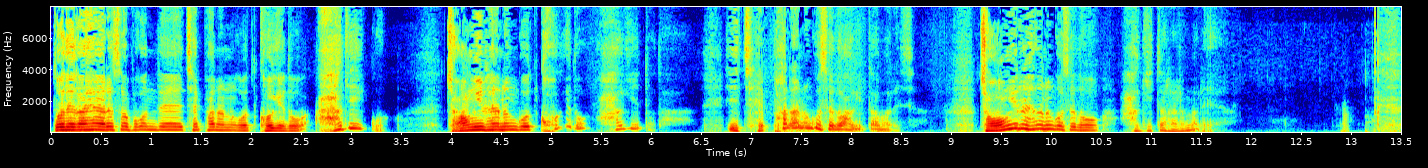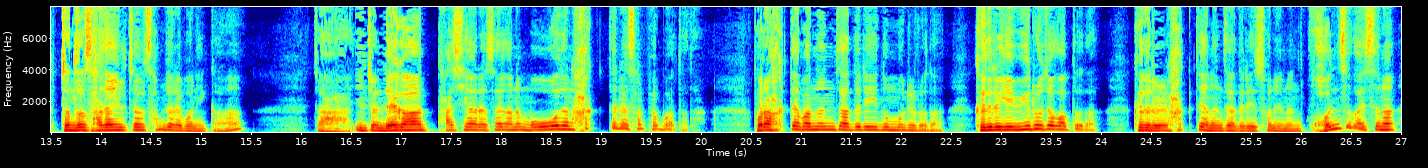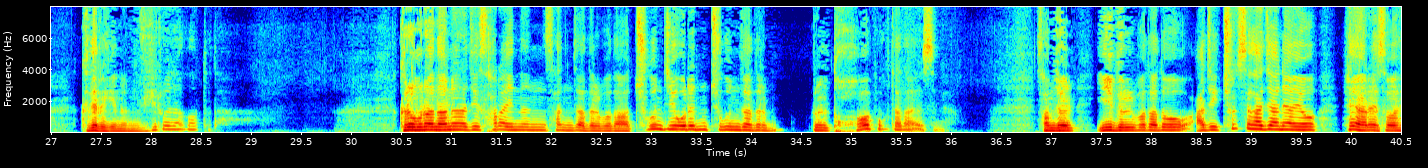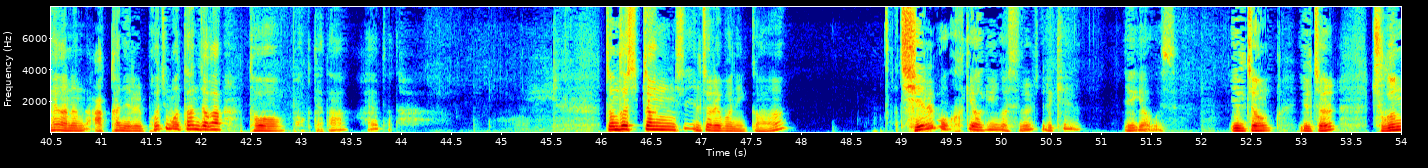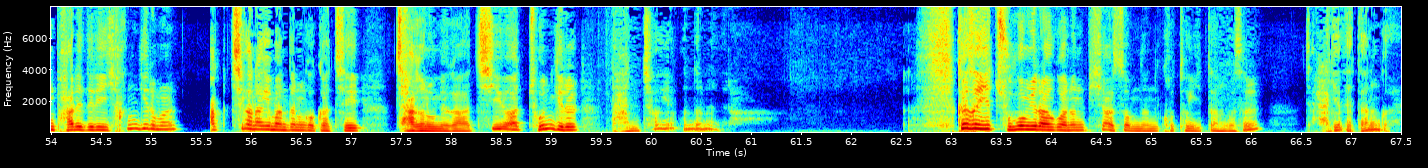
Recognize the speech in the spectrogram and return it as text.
또 내가 해 아래서 보건대 재판하는 곳 거기에도 악이 있고 정의를 하는 곳 거기에도 악이 있도다. 이 재판하는 곳에도 악이 있단 말이죠. 정의를 행하는 곳에도 악이 있다라는 말이에요. 전서 4장 1절 3절에 보니까 자, 1절 내가 다시 하려서 행하는 모든 학대를 살펴보았다. 보라 학대받는 자들이 눈물이로다. 그들에게 위로자가 없도다. 그들을 학대하는 자들의 손에는 권세가 있으나 그들에게는 위로자가 없도다. 그러므로 나는 아직 살아있는 산자들보다 죽은 지 오랜 죽은 자들을 더 복다다 하였으며 3절 이들보다도 아직 출생하지 아니하여 해 아래서 행하는 악한 일을 보지 못한 자가 더 복되다 하였다. 전서 10장 1절에 보니까 보고 크게 여긴 것을 이렇게 얘기하고 있어요. 1정 1절 죽은 파리들이 향기름을 악취가 나게 만드는 것 같이 작은 우매가 지혜와 존귀를 난처하게 만드느니라. 그래서 이 죽음이라고 하는 피할 수 없는 고통이 있다는 것을 알게 됐다는 거예요.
